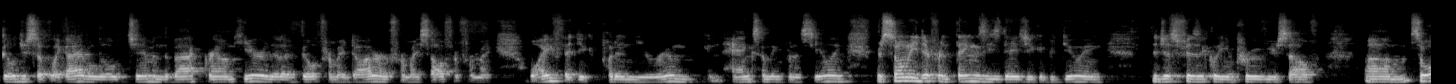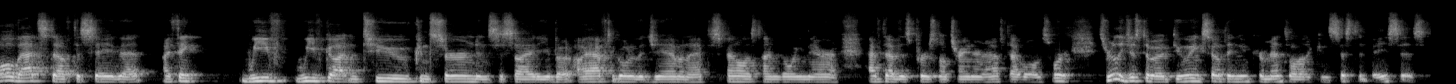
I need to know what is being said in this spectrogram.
build yourself like i have a little gym in the background here that i've built for my daughter and for myself and for my wife that you could put in your room. You can hang something from the ceiling. There's so many different things these days you could be doing to just physically improve yourself. Um, so all that stuff to say that i think we've we've gotten too concerned in society about I have to go to the gym and I have to spend all this time going there and I have to have this personal trainer and I have to have all this work. It's really just about doing something incremental on a consistent basis.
